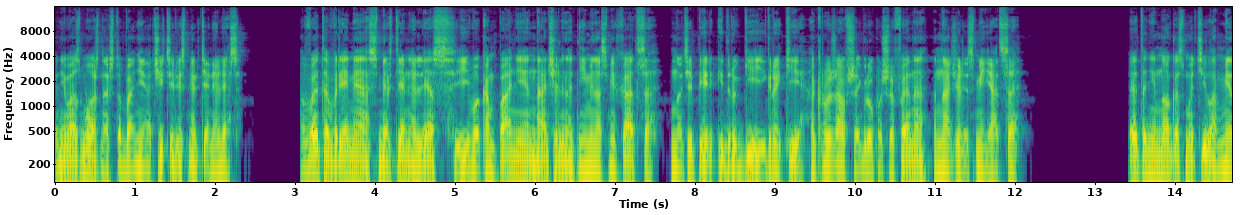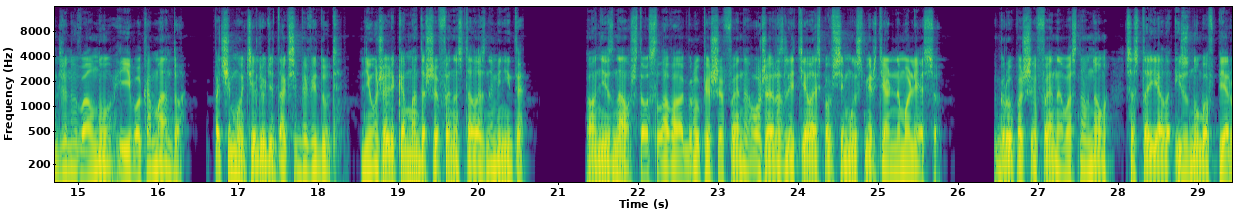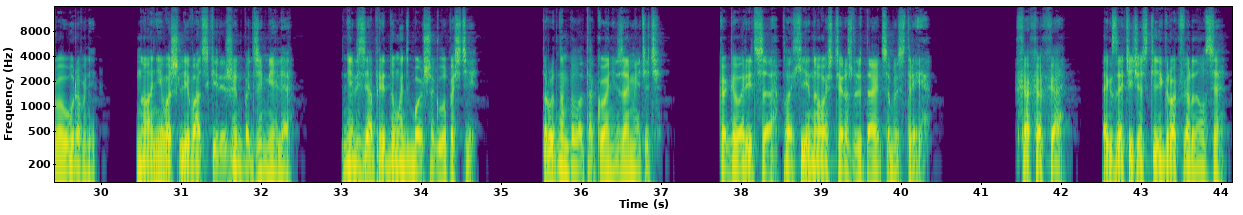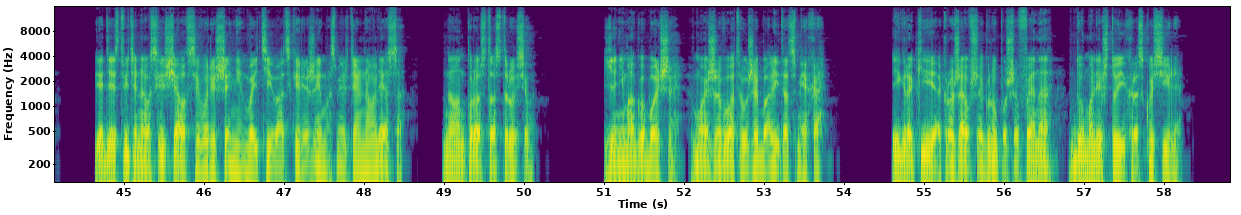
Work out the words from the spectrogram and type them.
Невозможно, чтобы они очистили смертельный лес. В это время смертельный лес и его компания начали над ними насмехаться, но теперь и другие игроки, окружавшие группу Шефена, начали смеяться. Это немного смутило медленную волну и его команду. Почему эти люди так себя ведут? Неужели команда Шефена стала знаменита? Он не знал, что слова о группе Шефена уже разлетелась по всему смертельному лесу. Группа Шефена в основном состояла из нубов первого уровня, но они вошли в адский режим подземелья, Нельзя придумать больше глупостей. Трудно было такое не заметить. Как говорится, плохие новости разлетаются быстрее. Ха-ха-ха, экзотический игрок вернулся. Я действительно восхищался его решением войти в адский режим смертельного леса, но он просто струсил. Я не могу больше, мой живот уже болит от смеха. Игроки, окружавшие группу Шефена, думали, что их раскусили.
